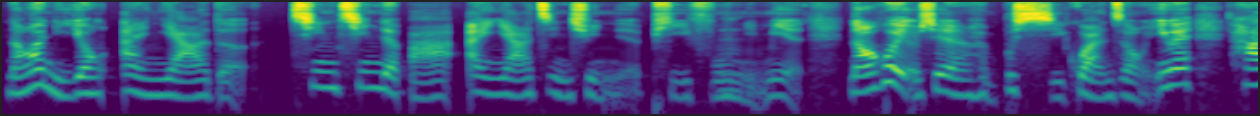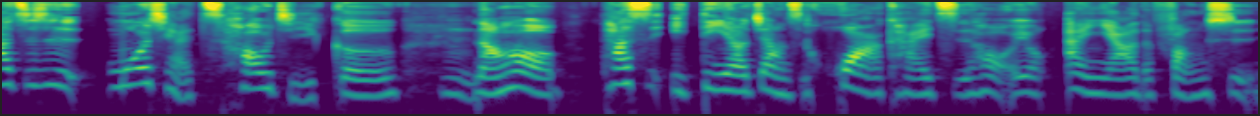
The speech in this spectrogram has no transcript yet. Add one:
然后你用按压的，轻轻的把它按压进去你的皮肤里面。嗯，然后会有些人很不习惯这种，因为它就是摸起来超级割，嗯，然后它是一定要这样子化开之后用按压的方式。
